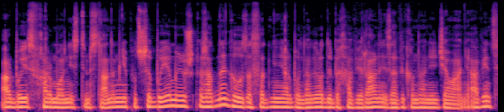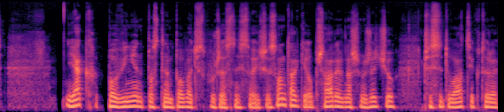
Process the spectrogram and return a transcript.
albo jest w harmonii z tym stanem, nie potrzebujemy już żadnego uzasadnienia albo nagrody behawioralnej za wykonanie działania. A więc jak powinien postępować współczesny stoik? Czy są takie obszary w naszym życiu, czy sytuacje, które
